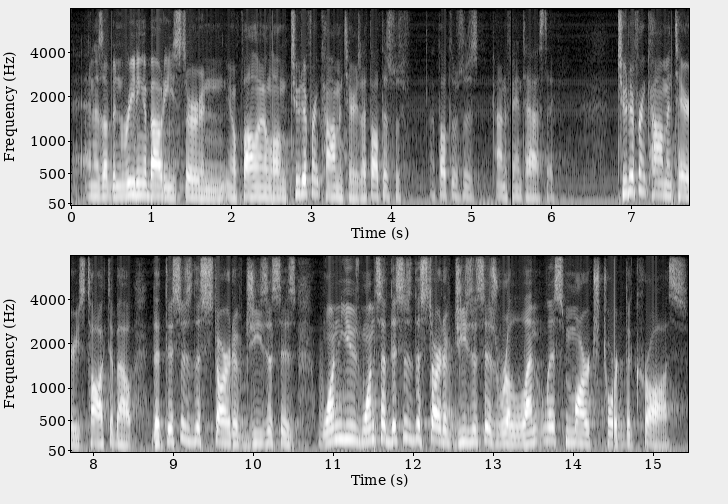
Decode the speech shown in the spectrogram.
And as I've been reading about Easter and you know, following along two different commentaries, I thought this was, I thought this was kind of fantastic. Two different commentaries talked about that this is the start of Jesus's one used one said this is the start of Jesus's relentless march toward the cross.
